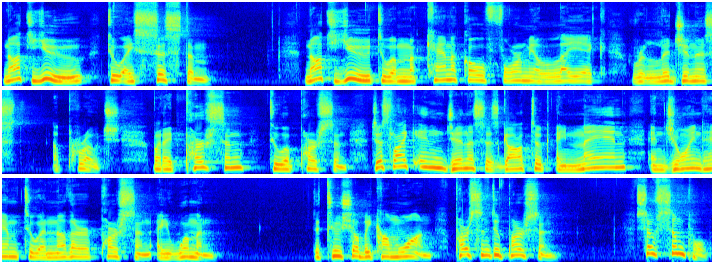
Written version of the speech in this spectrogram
Not you to a system. Not you to a mechanical, formulaic, religionist approach, but a person to a person. Just like in Genesis, God took a man and joined him to another person, a woman. The two shall become one, person to person. So simple.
